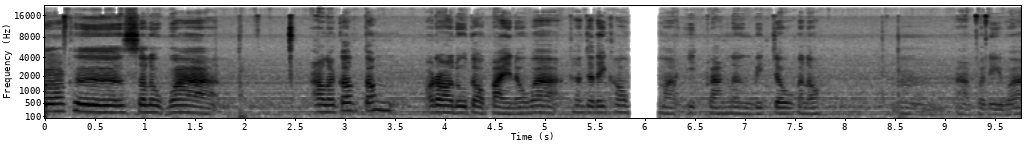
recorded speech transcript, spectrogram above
ก็คือสรุปว่า เอาแล้วก็ต้องรอดูต่อไปนะว่า ท่านจะได้เข้ามาอีกครั้งหนึ่งบิ๊กโจ๊กันเนาะอืมอ่าพอดีว่า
